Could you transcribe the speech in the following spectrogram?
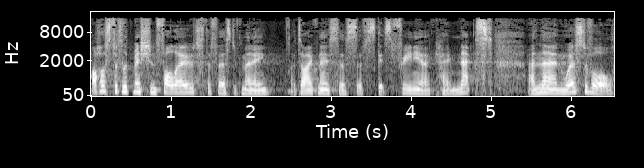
A hospital admission followed, the first of many. A diagnosis of schizophrenia came next. And then, worst of all,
